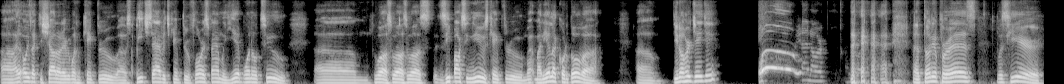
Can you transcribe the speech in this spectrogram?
Uh, I always like to shout out everyone who came through. Uh, Savage came through. Flores Family, Yib 102. Um, who else? Who else? Who else? Z Boxing News came through. Ma- Mariela Cordova. Um, do you know her, JJ? Woo! Yeah, I know her. I know her. Antonio Perez was here.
